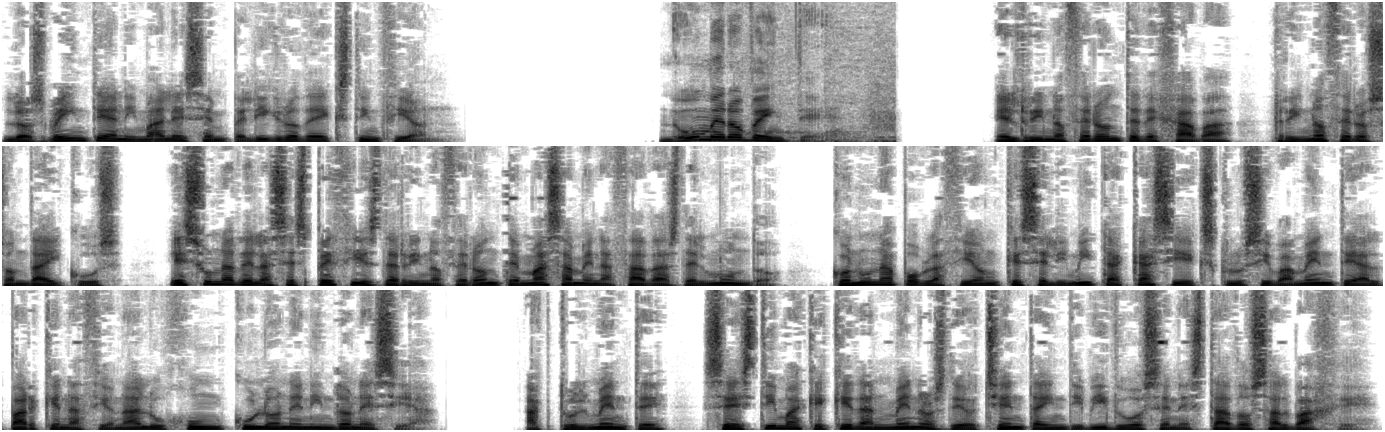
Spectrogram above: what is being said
Los 20 animales en peligro de extinción. Número 20. El rinoceronte de Java, Rhinoceros sondaicus, es una de las especies de rinoceronte más amenazadas del mundo, con una población que se limita casi exclusivamente al Parque Nacional Ujung Kulon en Indonesia. Actualmente, se estima que quedan menos de 80 individuos en estado salvaje.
